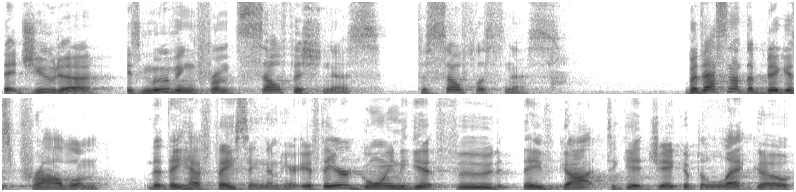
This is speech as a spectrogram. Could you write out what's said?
that Judah is moving from selfishness to selflessness. But that's not the biggest problem that they have facing them here. If they are going to get food, they've got to get Jacob to let go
